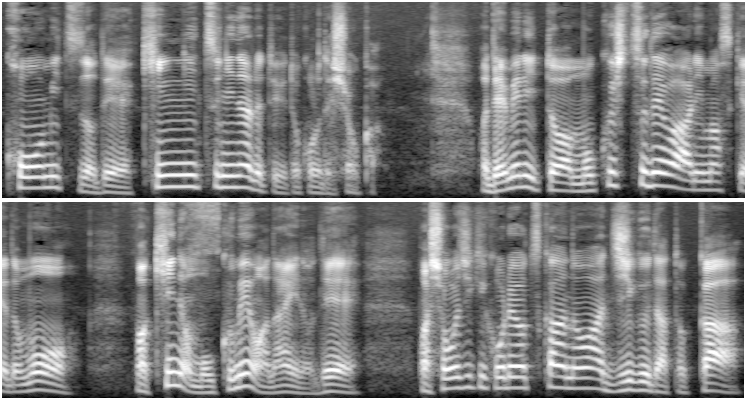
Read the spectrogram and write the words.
高密度で均一になるというところでしょうか。まデメリットは木質ではありますけども、まあ、木の木目はないので、まあ、正直これを使うのはジグだとか、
